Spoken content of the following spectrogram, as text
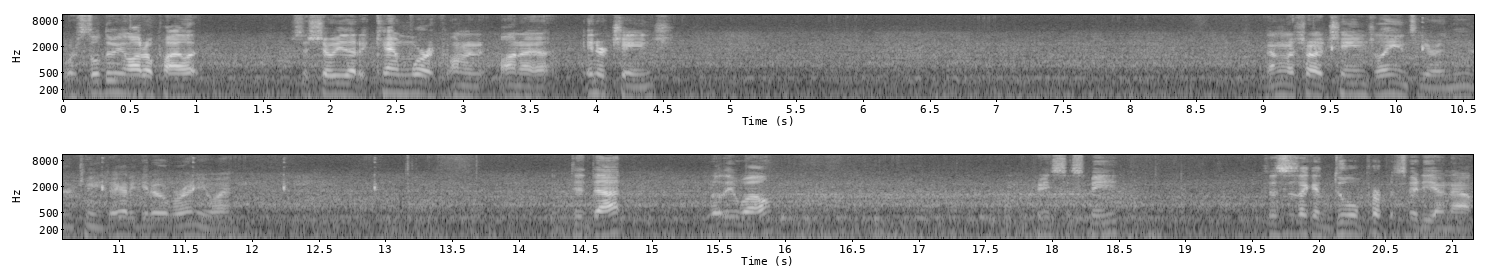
We're still doing autopilot just to show you that it can work on an on a interchange. I'm going to try to change lanes here in the interchange. I got to get over anyway. It did that really well. Increase the speed. This is like a dual purpose video now.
